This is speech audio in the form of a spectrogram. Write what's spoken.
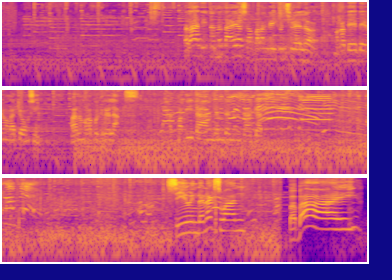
Tara, dito na tayo sa Barangay Consuelo, Makabebe mga chongsi, para makapag-relax at makita ang ganda ng dagat. See you in the next one. Bye-bye!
